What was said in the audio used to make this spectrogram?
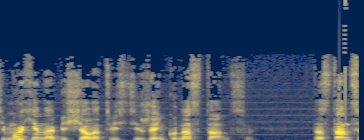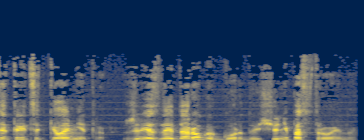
Тимохин обещал отвезти Женьку на станцию. До станции 30 километров. Железная дорога к городу еще не построена.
